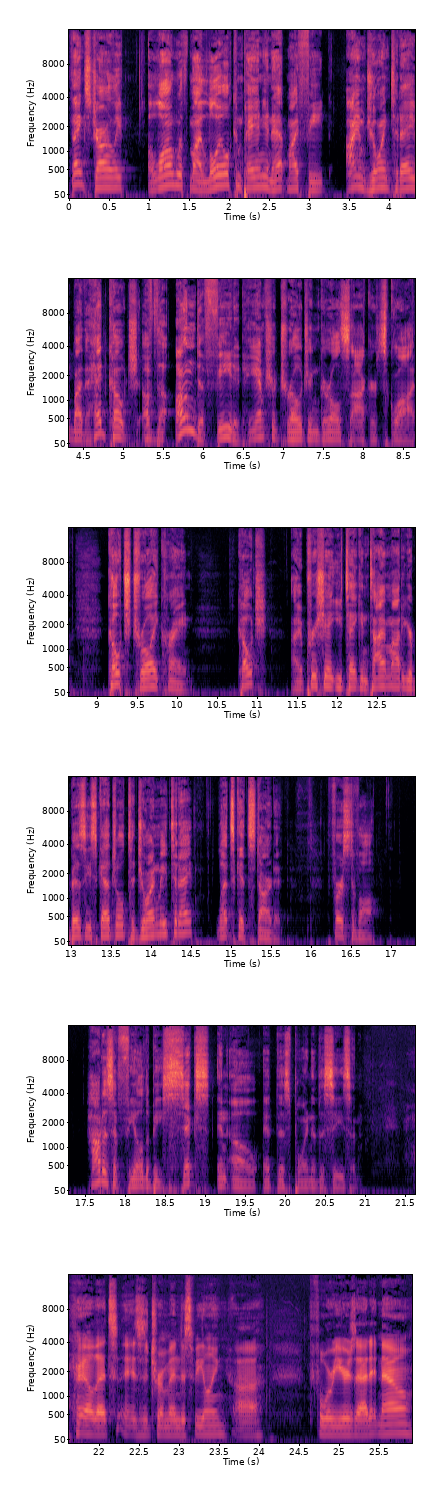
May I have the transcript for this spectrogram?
Thanks, Charlie. Along with my loyal companion at my feet, I am joined today by the head coach of the undefeated Hampshire Trojan girls soccer squad, Coach Troy Crane. Coach, I appreciate you taking time out of your busy schedule to join me today. Let's get started. First of all, how does it feel to be 6 and 0 at this point of the season? Well, that's it's a tremendous feeling. Uh, four years at it now,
